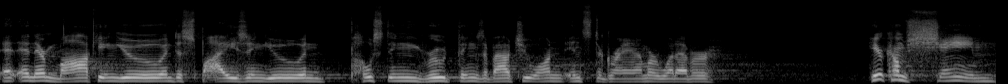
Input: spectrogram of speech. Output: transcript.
and, and they're mocking you and despising you and posting rude things about you on Instagram or whatever. Here comes shame.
